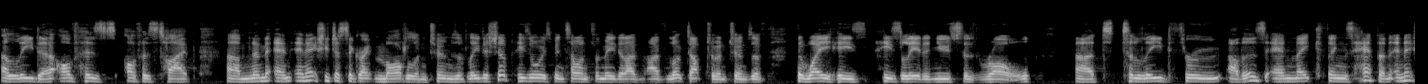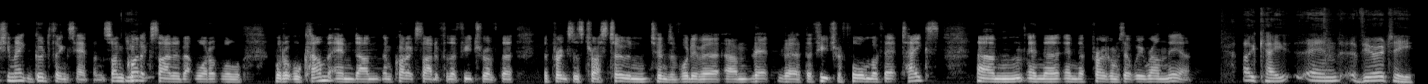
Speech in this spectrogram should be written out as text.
a leader of his of his type, um, and and actually just a great model in terms of leadership. He's always been someone for me that I've I've looked up to in terms of the way he's he's led and used his role uh, t- to lead through others and make things happen and actually make good things happen. So I'm quite excited about what it will what it will come, and um, I'm quite excited for the future of the the Prince's Trust too, in terms of whatever um, that the, the future form of that takes, um, and the and the programs that we run there. Okay, and Verity,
